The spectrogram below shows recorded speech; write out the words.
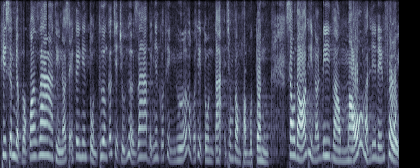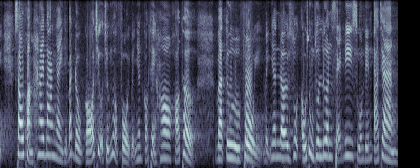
Khi xâm nhập vào qua da thì nó sẽ gây nên tổn thương các triệu chứng ở da, bệnh nhân có thể ngứa và có thể tồn tại trong vòng khoảng một tuần. Sau đó thì nó đi vào máu và đi đến phổi. Sau khoảng 2-3 ngày thì bắt đầu có triệu chứng ở phổi, bệnh nhân có thể ho, khó thở. Và từ phổi, bệnh nhân uh, ấu trùng run lươn sẽ đi xuống đến tá tràng.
